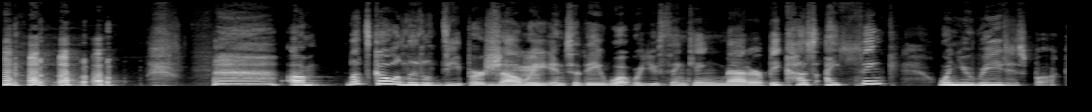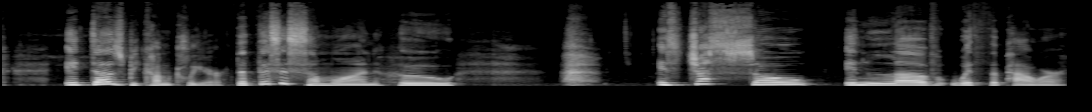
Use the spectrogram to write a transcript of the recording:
Um, let's go a little deeper, shall we, Mm-hmm. into the what were you thinking matter? Because I think when you read his book, it does become clear that this is someone who is just so in love with the power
